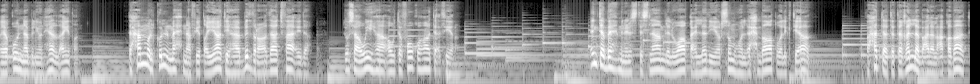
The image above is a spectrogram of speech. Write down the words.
ويقول نابليون هيل أيضا: تحمل كل محنة في طياتها بذرة ذات فائدة تساويها أو تفوقها تأثيرا. انتبه من الاستسلام للواقع الذي يرسمه الإحباط والاكتئاب فحتى تتغلب على العقبات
